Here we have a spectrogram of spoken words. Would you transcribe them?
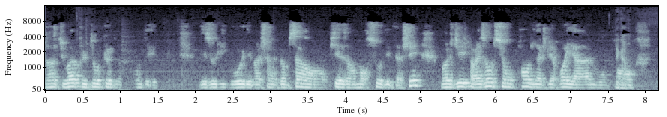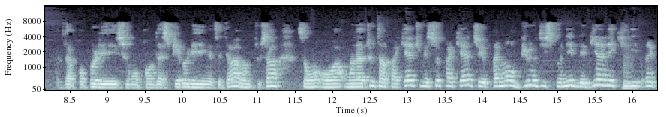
Hein, tu vois, plutôt que de prendre des, des oligos et des machins comme ça en pièces, en morceaux détachés. Moi, je dis, par exemple, si on prend de la gelée royale ou on prend de la propolis ou on prend de la spiruline, etc. Donc tout ça, on, on, a tout un package, mais ce package est vraiment biodisponible et bien équilibré.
